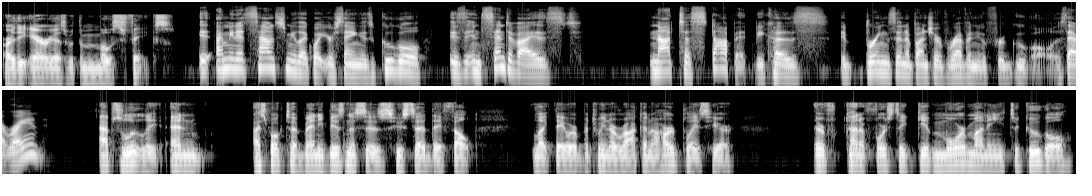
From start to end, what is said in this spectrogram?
are the areas with the most fakes. It, I mean, it sounds to me like what you're saying is Google is incentivized not to stop it because it brings in a bunch of revenue for Google. Is that right? Absolutely. And I spoke to many businesses who said they felt like they were between a rock and a hard place here. They're kind of forced to give more money to Google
